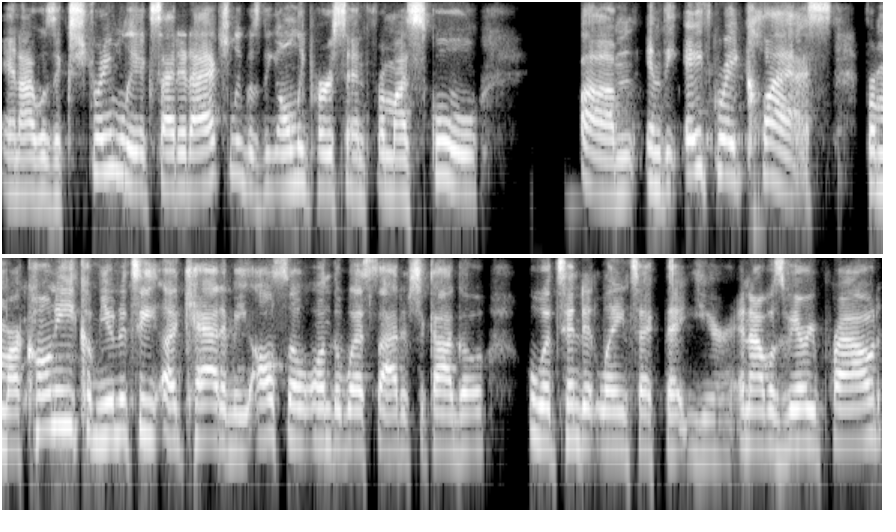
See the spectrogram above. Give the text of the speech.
and I was extremely excited. I actually was the only person from my school um, in the eighth grade class from Marconi Community Academy, also on the west side of Chicago, who attended Lane Tech that year. And I was very proud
